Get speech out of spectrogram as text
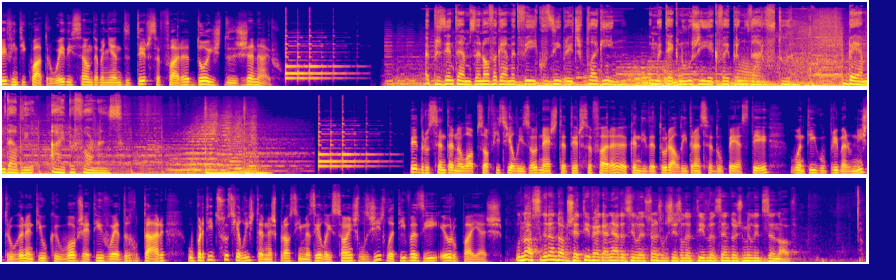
P24, edição da manhã de terça-feira, 2 de janeiro. Apresentamos a nova gama de veículos híbridos plug-in. Uma tecnologia que veio para mudar o futuro. BMW iPerformance. Pedro Santana Lopes oficializou nesta terça-feira a candidatura à liderança do PSD. O antigo primeiro-ministro garantiu que o objetivo é derrotar o Partido Socialista nas próximas eleições legislativas e europeias. O nosso grande objetivo é ganhar as eleições legislativas em 2019.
